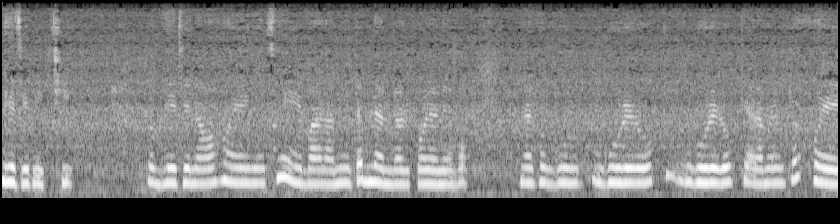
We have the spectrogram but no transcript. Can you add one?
ভেজে নিচ্ছি। তো ভেজে নেওয়া হয়ে গেছে। এবার আমি এটা ব্লেন্ডার করে নেব। দেখো গুড়, গুড়েরও গুড়েরও ক্যারামেলটা হয়ে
